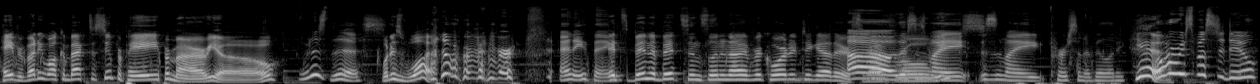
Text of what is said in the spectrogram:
Hey everybody, welcome back to Super Paper Mario. What is this? What is what? I don't remember anything. it's been a bit since Lin and I have recorded together. oh, this is my weeks. this is my person ability. Yeah. What were we supposed to do?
